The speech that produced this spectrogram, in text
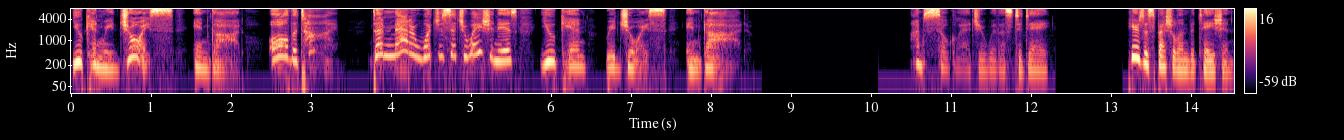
you can rejoice in God all the time. Doesn't matter what your situation is, you can rejoice in God. I'm so glad you're with us today. Here's a special invitation.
